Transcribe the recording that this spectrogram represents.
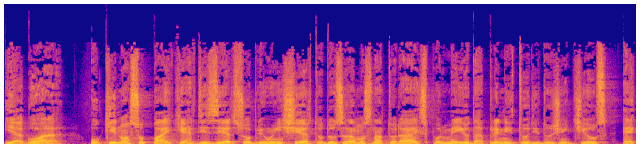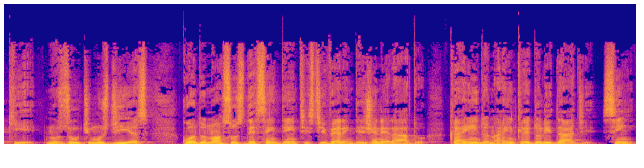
E agora, o que nosso Pai quer dizer sobre o enxerto dos ramos naturais por meio da plenitude dos gentios é que, nos últimos dias, quando nossos descendentes tiverem degenerado, caindo na incredulidade, sim,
